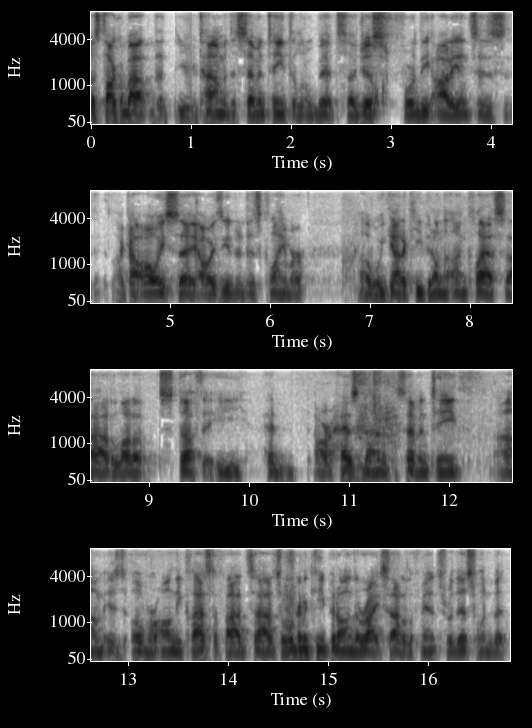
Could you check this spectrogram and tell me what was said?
let's talk about the, your time at the 17th a little bit. So, just for the audiences, like I always say, I always get a disclaimer. Uh, we got to keep it on the unclass side. A lot of stuff that he had or has done at the 17th um, is over on the classified side. So we're going to keep it on the right side of the fence for this one. But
